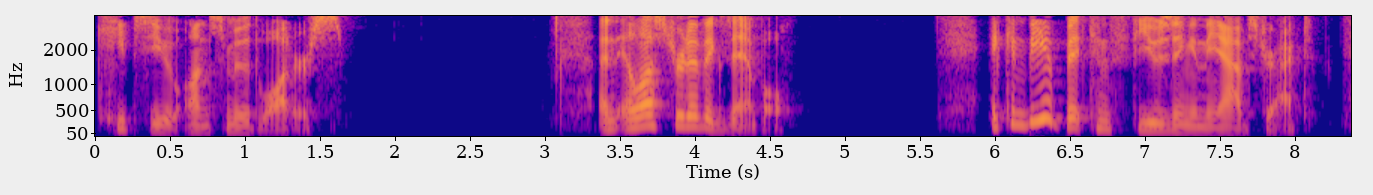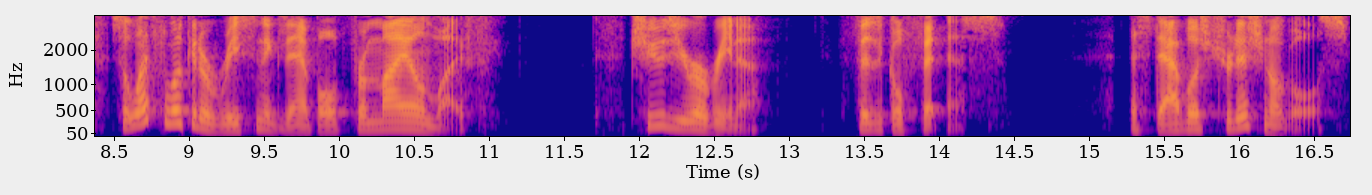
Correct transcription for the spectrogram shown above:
keeps you on smooth waters. An illustrative example. It can be a bit confusing in the abstract, so let's look at a recent example from my own life. Choose your arena physical fitness. Establish traditional goals.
